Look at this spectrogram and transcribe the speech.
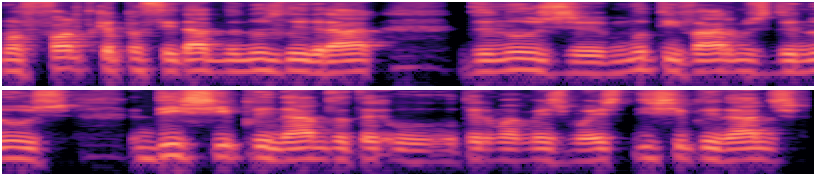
uma forte capacidade de nos liderar, de nos motivarmos, de nos disciplinarmos, o, termo é mesmo este, disciplinar-nos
